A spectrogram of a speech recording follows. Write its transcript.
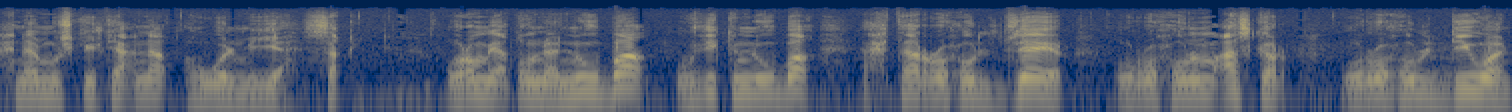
إحنا المشكل تاعنا هو المياه السقي. وراهم يعطونا نوبة وذيك النوبة حتى نروحوا للجزائر ونروحوا للمعسكر ونروحوا للديوان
